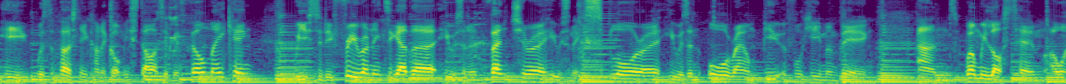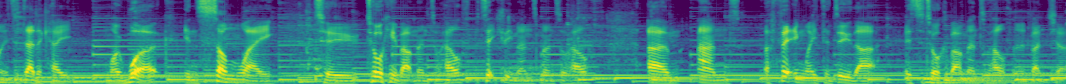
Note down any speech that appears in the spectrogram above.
He was the person who kind of got me started with filmmaking. We used to do free running together. He was an adventurer, he was an explorer, he was an all-round beautiful human being. And when we lost him, I wanted to dedicate my work in some way to talking about mental health, particularly men's mental health, um, and a fitting way to do that is to talk about mental health and adventure.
